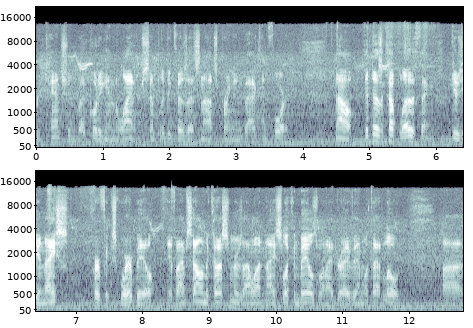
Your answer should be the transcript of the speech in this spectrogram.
retention by putting in the liner, simply because that's not springing back and forth. Now, it does a couple other things. It gives you a nice, perfect square bale. If I'm selling to customers, I want nice looking bales when I drive in with that load. Uh,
